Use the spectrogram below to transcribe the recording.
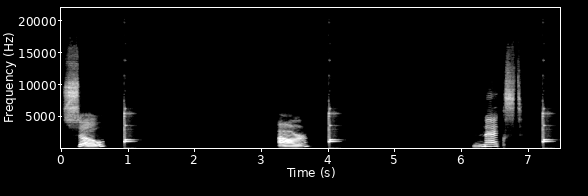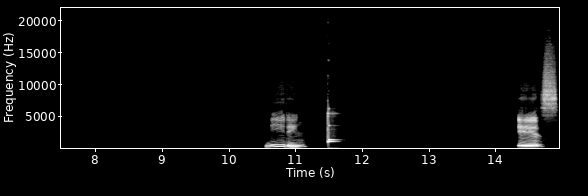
So, our next meeting is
